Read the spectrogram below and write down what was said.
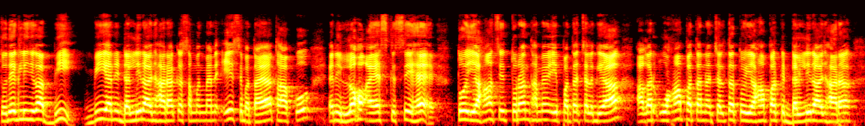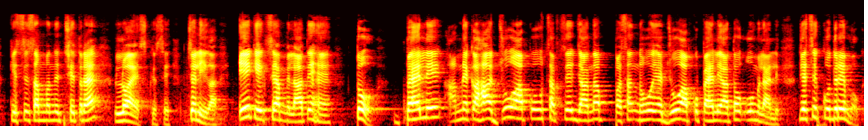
तो देख लीजिएगा बी बी यानी डल्ली राजहारा का संबंध मैंने ए से बताया था आपको, यानी लौह आयस किससे है? तो यहाँ से तुरंत हमें ये पता चल गया, अगर वहाँ पता न चलता तो यहाँ पर डल्ली राजहारा किससे संबंधित क्षेत्र है? लॉयस किससे? चलिएगा एक एक से आप मिलाते हैं तो पहले हमने कहा, जो आपको सबसे ज़्यादा पसंद हो या जो आपको पहले आता हो, वो मिला ले। जैसे कुदरे मुख।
